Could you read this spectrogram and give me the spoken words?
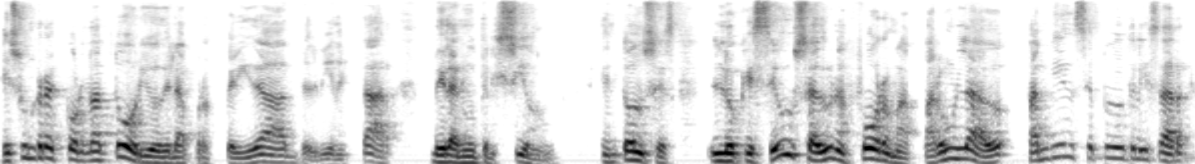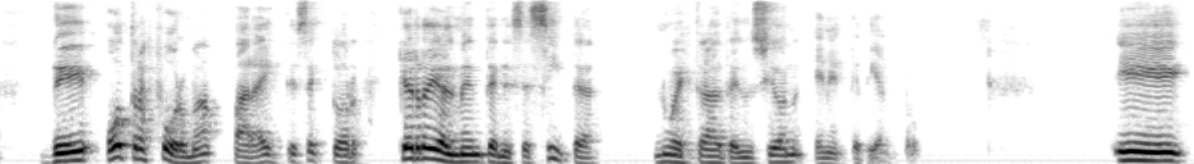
es un recordatorio de la prosperidad, del bienestar, de la nutrición. Entonces, lo que se usa de una forma para un lado, también se puede utilizar de otra forma para este sector que realmente necesita nuestra atención en este tiempo. Eh,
